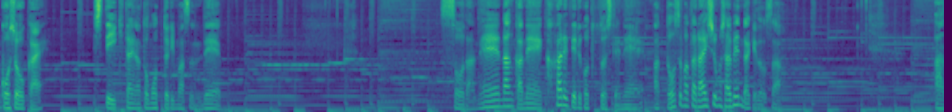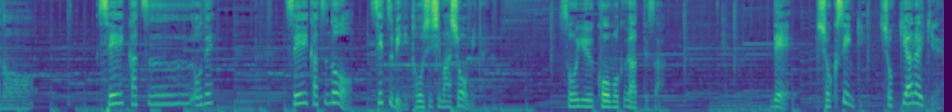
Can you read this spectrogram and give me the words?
ご紹介していきたいなと思っておりますんで、そうだね。なんかね、書かれてることとしてね、まあ、どうせまた来週も喋んだけどさ、あの、生活をね、生活の設備に投資しましょうみたいな。そういう項目があってさ。で、食洗機、食器洗い機ね、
